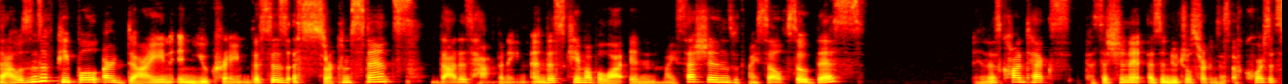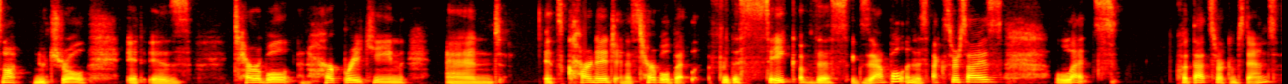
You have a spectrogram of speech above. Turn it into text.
thousands of people are dying in Ukraine. This is a circumstance that is happening. And this came up a lot in my sessions with myself. So, this in this context, position it as a neutral circumstance. Of course, it's not neutral. It is terrible and heartbreaking and it's carnage and it's terrible. But for the sake of this example and this exercise, let's put that circumstance.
